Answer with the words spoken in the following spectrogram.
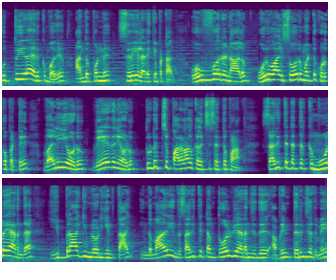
குத்துயிரா இருக்கும்போது அந்த பொண்ணு சிறையில் அடைக்கப்பட்டாள். ஒவ்வொரு நாளும் ஒரு வாய் சோறு மட்டும் கொடுக்கப்பட்டு வலியோடும் வேதனையோடும் துடிச்சு பல நாள் கழிச்சு செத்து போனான். சதித்திட்டத்திற்கு மூளையா இருந்த இப்ராஹிம் லோடியின் தாய் இந்த மாதிரி இந்த சதித்திட்டம் தோல்வி அடைஞ்சது அப்படின்னு தெரிஞ்சதுமே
